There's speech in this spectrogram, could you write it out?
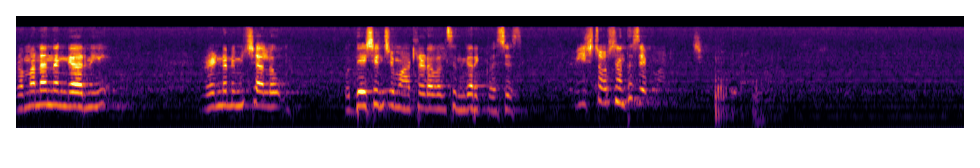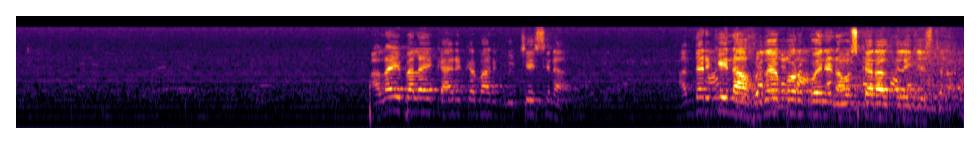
బ్రహ్మానందం గారిని రెండు నిమిషాలు ఉద్దేశించి మాట్లాడవలసిందిగా రిక్వెస్ట్ చేశాను మీ ఇష్టం వచ్చినంతసేపు మాట్లాడచ్చు. అలయ్ బలయ్ కార్యక్రమానికి విచ్చేసిన అందరికీ నా హృదయపూర్వకమైన నమస్కారాలు తెలియజేస్తున్నాను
